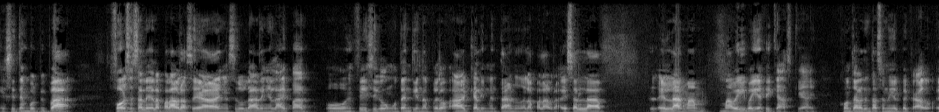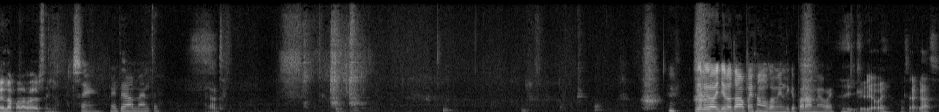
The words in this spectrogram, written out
existen por pipa. Force sale de la palabra, sea en el celular, en el iPad o en físico, como usted entienda, pero hay que alimentarnos de la palabra. Esa es la, el arma más viva y eficaz que hay contra la tentación y el pecado, es la palabra del Señor. Sí, literalmente. Yo, digo, yo lo estaba pensando también de que pararme a ver. Sí, quería ver, o sea, acaso.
